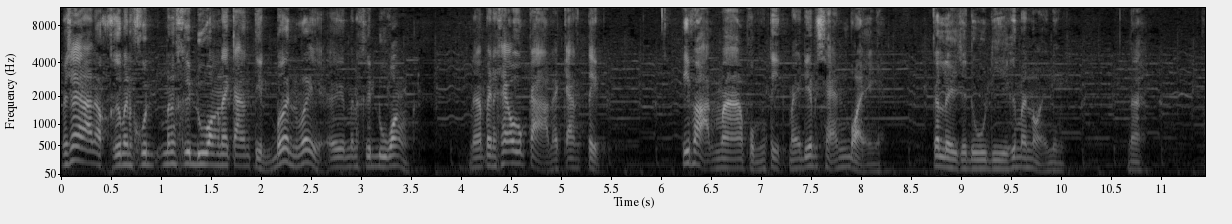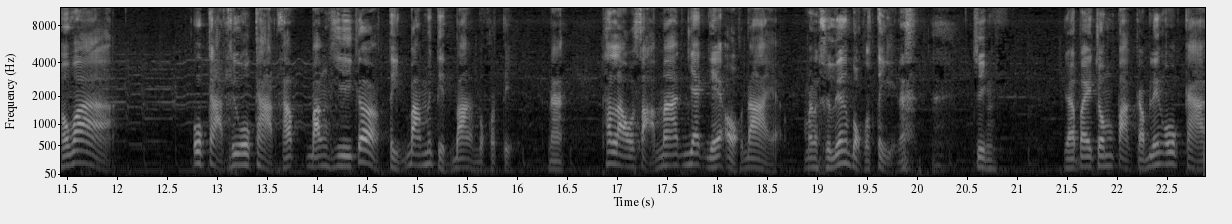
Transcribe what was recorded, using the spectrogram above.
ไม่ใช่อะหรอกคือมันคุณมันคือดวงในการติดเบิ้ลเว้ยเออมันคือดวงนะเป็นแค่โอกาสในการติด ที่ผ่านมาผมติดไมเดียมแชนบ่อยไงก็เลยจะดูดีขึ้นมาหน่อยหนึ่งนะเพราะว่า โอกาสคือโอกาสครับ บางทีก็ติดบ้างไม่ติดบ้างปกตินะ ถ้าเราสามารถแยกแยะออกได้อะมันคือเรื่องปกตินะ จริง อย่าไปจมปักกับเรื่องโอกาส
